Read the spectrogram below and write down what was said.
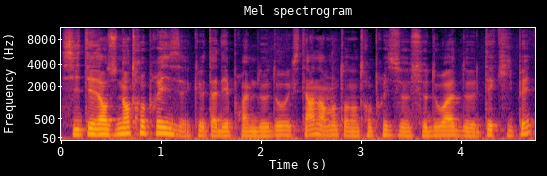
si tu es dans une entreprise et que tu as des problèmes de dos, etc. Normalement, ton entreprise se- doit de t'équiper.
